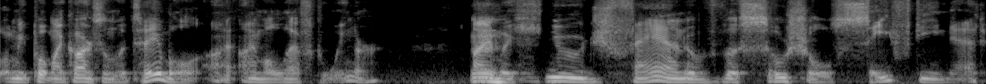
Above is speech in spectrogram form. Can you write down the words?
let me put my cards on the table. I, i'm a left winger Mm. I'm a huge fan of the social safety net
